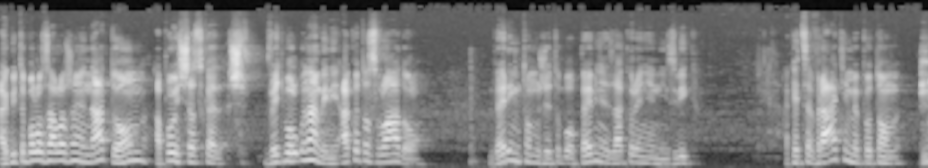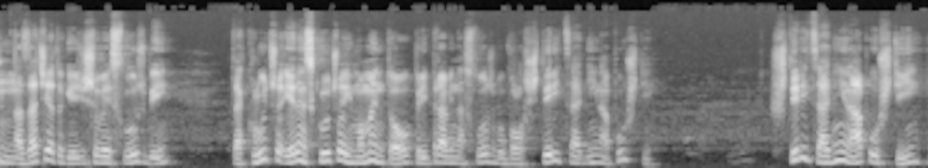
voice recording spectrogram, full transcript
Ak by to bolo založené na tom, a povieš časka, veď bol unavený, ako to zvládol? Verím tomu, že to bol pevne zakorenený zvyk. A keď sa vrátime potom na začiatok Ježišovej služby, tak kľúčo, jeden z kľúčových momentov prípravy na službu bol 40 dní na púšti. 40 dní na púšti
